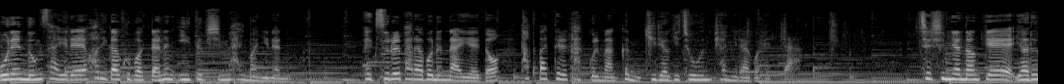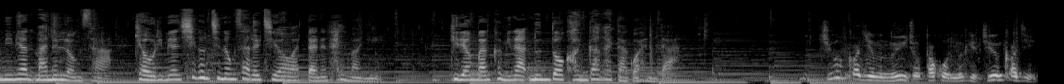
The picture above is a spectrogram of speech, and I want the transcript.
오랜 농사일에 허리가 굽었다는 이득심 할머니는 백수를 바라보는 나이에도 텃밭을 가꿀 만큼 기력이 좋은 편이라고 했다. 70년 넘게 여름이면 마늘 농사, 겨울이면 시금치 농사를 지어왔다는 할머니. 기력만큼이나 눈도 건강하다고 한다. 지금까지는 눈이 좋다고 느끼 지금까지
